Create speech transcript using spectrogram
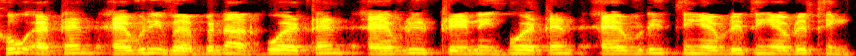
who attend every webinar, who attend every training, who attend everything, everything, everything.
